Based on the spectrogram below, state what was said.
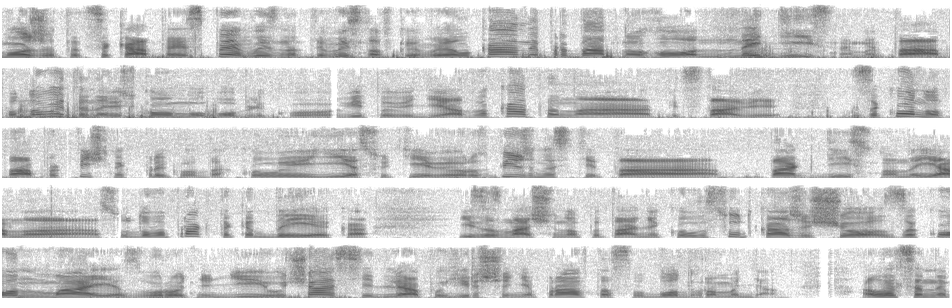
може ТЦК та СП визнати висновки ВЛК непридатного недійсними та поновити на військовому обліку відповіді адвоката на підставі закону та практичних прикладах, коли є суттєві розбіжності та так дійсно наявна судова практика деяка. І зазначено питання, коли суд каже, що закон має зворотню дію у часі для погіршення прав та свобод громадян. Але це не,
